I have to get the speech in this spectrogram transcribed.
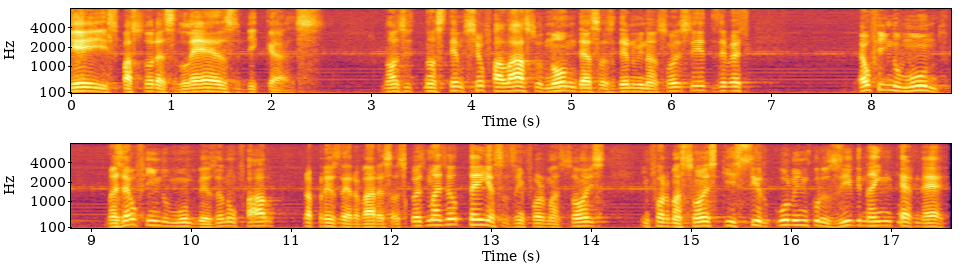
gays, pastoras lésbicas. Nós, nós temos, se eu falasse o nome dessas denominações, você ia dizer, mas é o fim do mundo. Mas é o fim do mundo mesmo. Eu não falo para preservar essas coisas, mas eu tenho essas informações, informações que circulam inclusive na internet,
